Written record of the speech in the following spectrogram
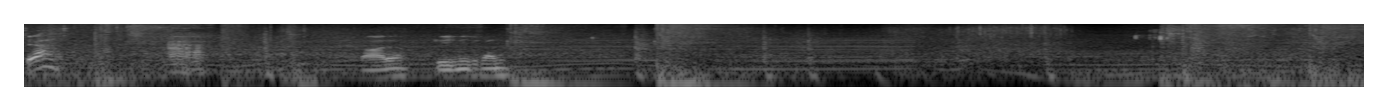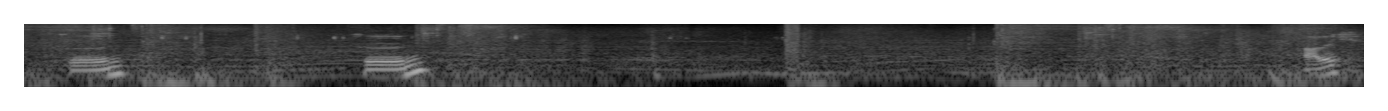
Ja. Ah. Schade, gehe ich nicht ran. Schön. Schön. Habe ich.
